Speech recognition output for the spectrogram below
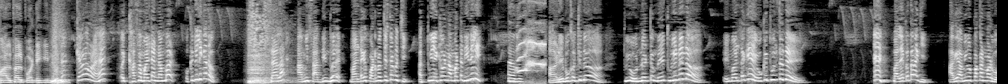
মাল ফাল পটে কিনা। ওই খাসা মালটার নাম্বার ওকে দিলি কেন? সালা আমি সাত দিন ধরে মালটাকে পটানোর চেষ্টা করছি আর তুই একে ওর নাম্বারটা দিয়ে দিলি? আরে বোকাচুদা তুই অন্য একটা মেয়ে তুলে নে না এই মালটাকে ওকে তুলতে দে। হ্যাঁ, বালের কথা নাকি? আগে আমি ওর পাকান মারবো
